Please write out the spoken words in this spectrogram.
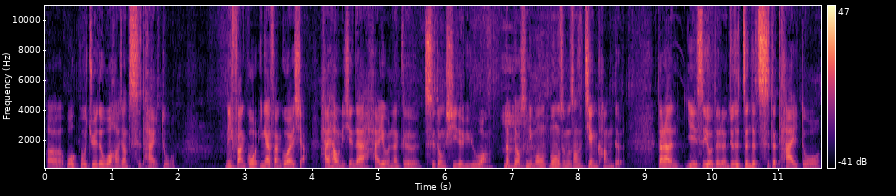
呃，我我觉得我好像吃太多。你反过应该反过来想，还好你现在还有那个吃东西的欲望，那表示你某某种程度上是健康的。当然，也是有的人就是真的吃的太多，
